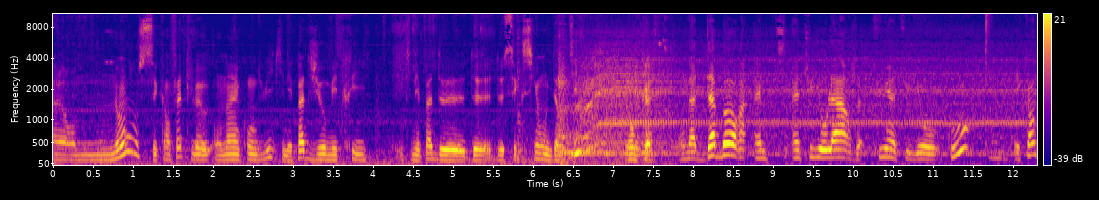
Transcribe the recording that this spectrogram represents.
Alors non, c'est qu'en fait, le- on a un conduit qui n'est pas de géométrie, qui n'est pas de, de- de section identique. Donc, on a d'abord un, tuyau large, puis un tuyau court. Et quand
